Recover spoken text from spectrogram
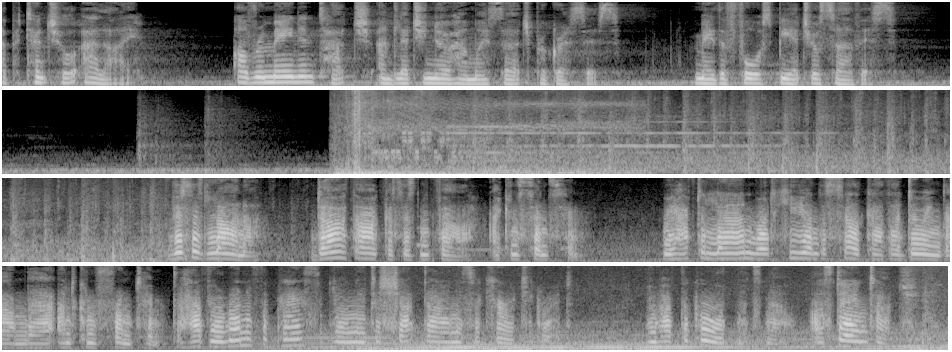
A potential ally. I'll remain in touch and let you know how my search progresses. May the Force be at your service. This is Lana. Darth Arkous isn't far. I can sense him. We have to learn what he and the Selkath are doing down there and confront him. To have your run of the place, you'll need to shut down the security grid. You have the coordinates now. I'll stay in touch.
